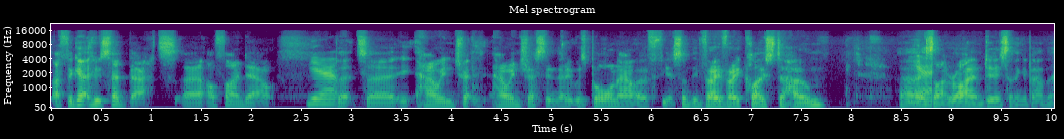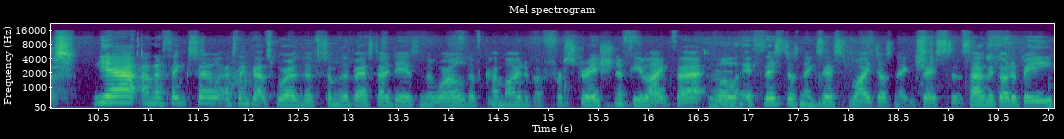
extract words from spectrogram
I forget who said that. Uh, I'll find out. Yeah. But uh, how inter- how interesting that it was born out of you know, something very very close to home. Uh, yeah. It's like right, I'm doing something about this. Yeah, and I think so. I think that's where the, some of the best ideas in the world have come out of a frustration, if you like. That mm. well, if this doesn't exist, why doesn't it exist? It's either got to be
